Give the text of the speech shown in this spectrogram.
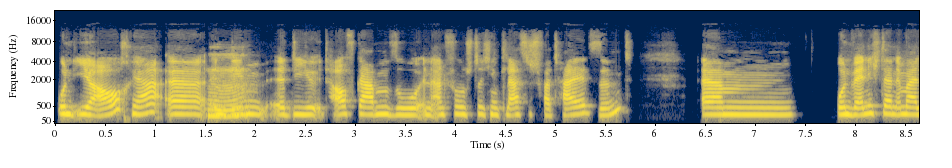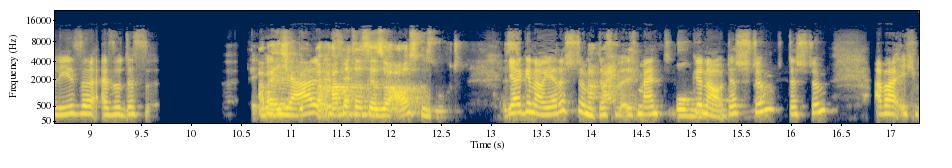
und ihr auch, ja, äh, mhm. in dem äh, die Aufgaben so in Anführungsstrichen klassisch verteilt sind. Ähm, und wenn ich dann immer lese, also das aber Ideal ich, haben uns das ja so ausgesucht. Ja, genau, ja, das stimmt. Das, ich meine, genau, das stimmt, das stimmt. Aber ich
